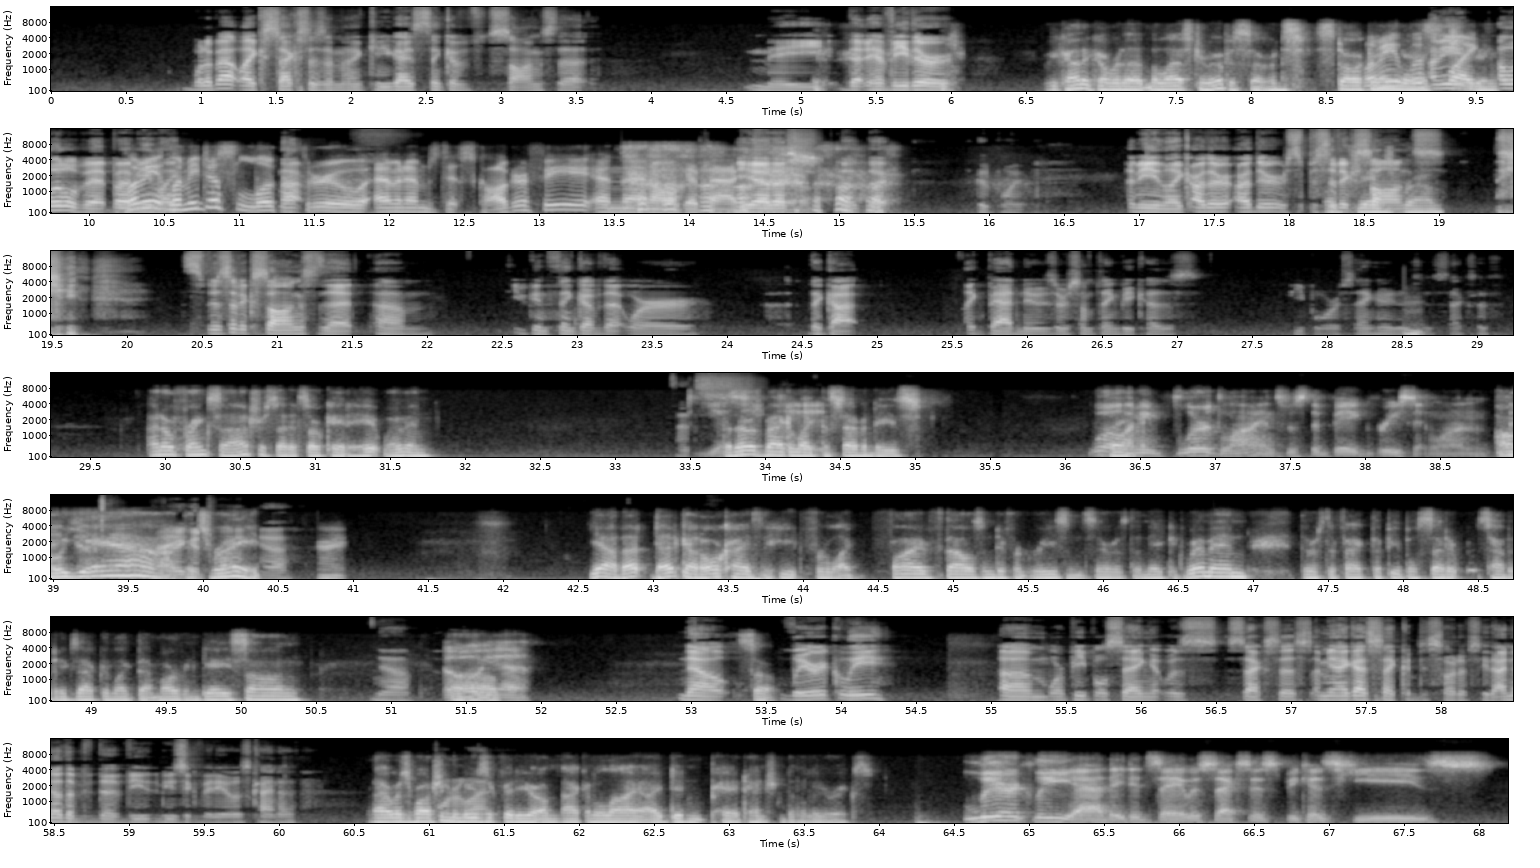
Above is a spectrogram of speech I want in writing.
what about like sexism? Like, can you guys think of songs that may that have either we kind of covered that in the last two episodes stalking Let me and list, I mean like- a little bit, but let I mean, me like, let me just look not- through Eminem's discography and then I'll get back. yeah, to that's you. that, that- good point. I mean, like, are there are there specific James songs, specific songs that um, you can think of that were that got like bad news or something because people were saying, "Hey, this is sexist." i know frank sinatra said it's okay to hit women. That's Yes. but that was back in like the 70s well i mean blurred lines was the big recent one. Oh that got- yeah that's right. Yeah, Right. yeah that that got all kinds of heat for like 5000 different reasons. There was the naked women. There was the fact that people said it sounded exactly like that marvin gaye song. Yeah. oh Uh, yeah Now, so lyrically, um, were people saying it was sexist? I mean, I guess I could sort of see that. I know the the music video was kind of when i was watching the music video i'm not gonna lie i didn't pay attention to the lyrics lyrically yeah they did say it was sexist because he's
